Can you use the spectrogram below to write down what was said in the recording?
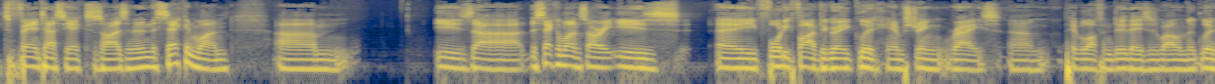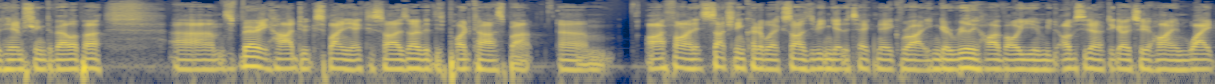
it's a fantastic exercise. And then the second one um, is uh, the second one. Sorry, is a 45 degree glute hamstring raise. Um, people often do these as well in the glute hamstring developer. Um, it's very hard to explain the exercise over this podcast, but um, I find it's such an incredible exercise if you can get the technique right. You can go really high volume. You obviously don't have to go too high in weight.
